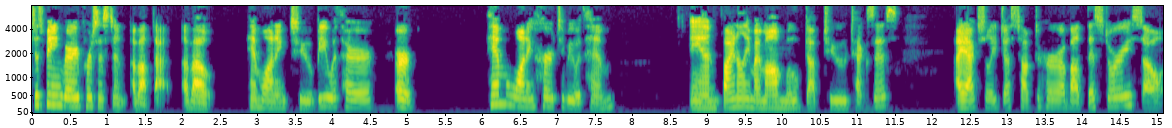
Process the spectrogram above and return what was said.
just being very persistent about that, about him wanting to be with her, or him wanting her to be with him. And finally, my mom moved up to Texas. I actually just talked to her about this story, so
